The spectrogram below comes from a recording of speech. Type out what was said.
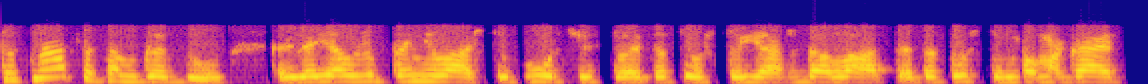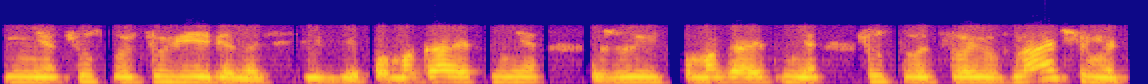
2016 году, когда я уже поняла, что творчество это то, что я ждала, это то, что помогает мне чувствовать уверенность в себе, помогает мне жить, помогает мне чувствовать свою значимость,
